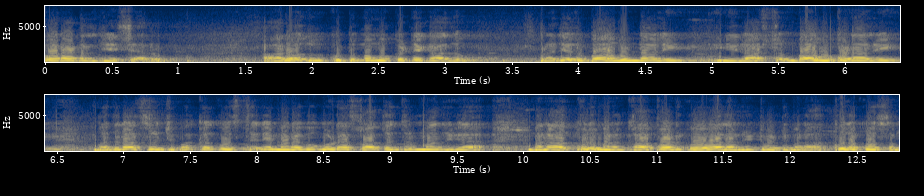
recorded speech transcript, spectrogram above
పోరాటాలు చేశారు. ఆ రోజు కుటుంబం ఒక్కటే కాదు ప్రజలు బాగుండాలి ఈ రాష్ట్రం బాగుపడాలి మద్రాసు నుంచి పక్కకు వస్తేనే మనకు కూడా స్వాతంత్రం మాదిరిగా మన హక్కులు మనం కాపాడుకోవాలనేటువంటి మన హక్కుల కోసం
